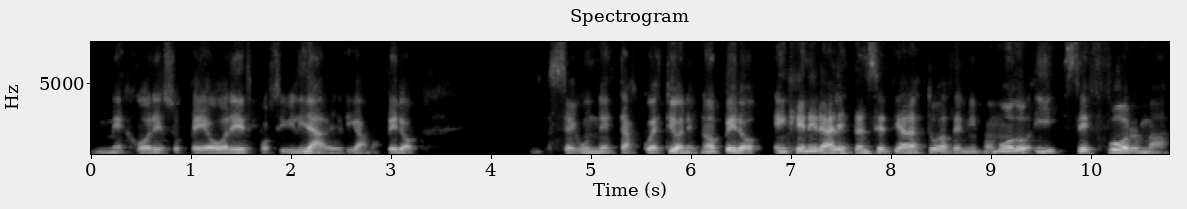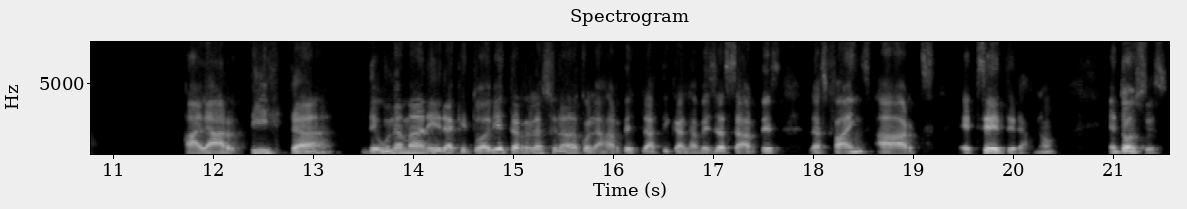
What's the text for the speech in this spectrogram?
mejores o peores posibilidades, digamos, pero según estas cuestiones, ¿no? Pero en general están seteadas todas del mismo modo y se forma al artista de una manera que todavía está relacionada con las artes plásticas, las bellas artes, las fine arts, etcétera, ¿no? Entonces,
